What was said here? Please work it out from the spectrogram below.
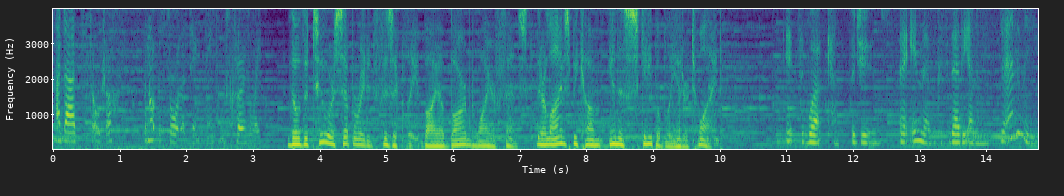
My dad's a soldier, but not the sort that takes people's clothes away. Though the two are separated physically by a barbed wire fence, their lives become inescapably intertwined. It's a work camp for Jews. They're in there because they're the enemy. The enemy?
